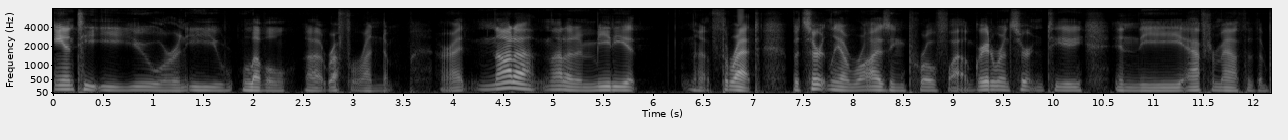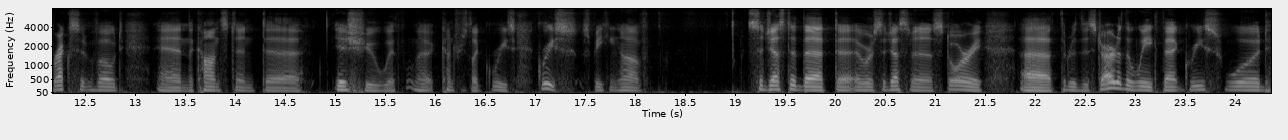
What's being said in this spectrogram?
anti-EU or an EU level uh, referendum. All right, not a not an immediate uh, threat, but certainly a rising profile. Greater uncertainty in the aftermath of the Brexit vote and the constant uh, issue with uh, countries like Greece. Greece, speaking of, suggested that, uh, or suggested in a story uh, through the start of the week, that Greece would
